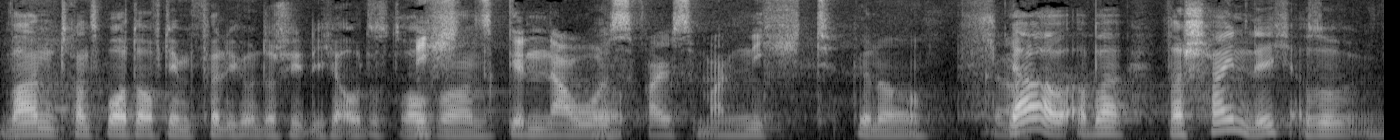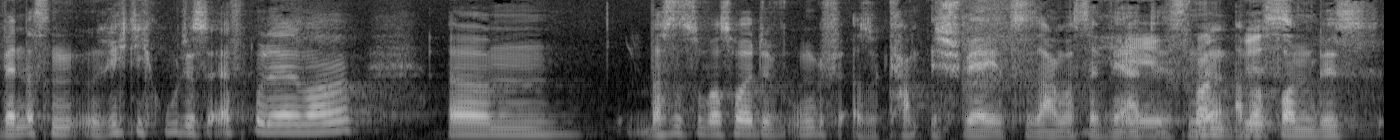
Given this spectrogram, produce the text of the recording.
War ein Transporter, auf dem völlig unterschiedliche Autos drauf waren. Nichts Genaues weiß man nicht. Genau. Ja, aber wahrscheinlich, also wenn das ein richtig gutes F-Modell war, ähm, was ist sowas heute ungefähr? Also kann, ist schwer jetzt zu sagen, was der Wert Nee, ist, von ne? aber von bis.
